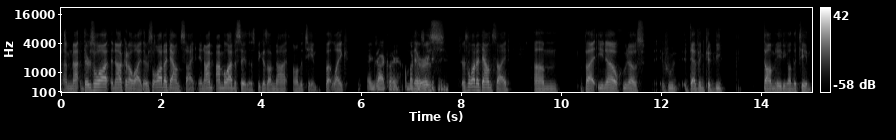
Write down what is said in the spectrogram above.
I'm not. There's a lot. Not gonna lie. There's a lot of downside, and I'm I'm allowed to say this because I'm not on the team. But like, Exactly. I'm not There's- there's a lot of downside. Um, but you know, who knows? Who Devin could be dominating on the team.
